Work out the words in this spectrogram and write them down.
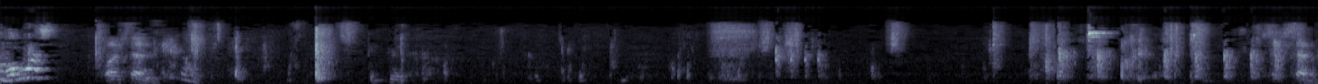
Come on, what's? Five seven. Six seven.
